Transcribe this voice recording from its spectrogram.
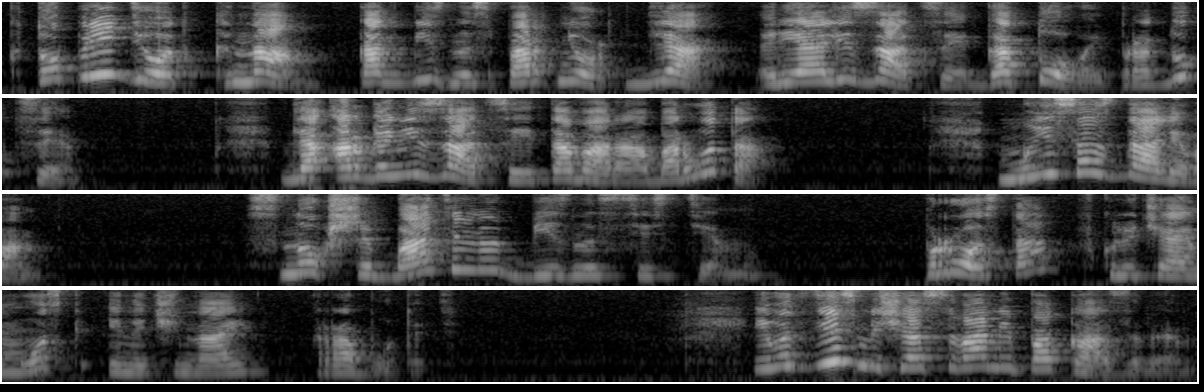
кто придет к нам как бизнес-партнер для реализации готовой продукции, для организации товарооборота, мы создали вам сногсшибательную бизнес-систему. Просто включай мозг и начинай работать. И вот здесь мы сейчас с вами показываем.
